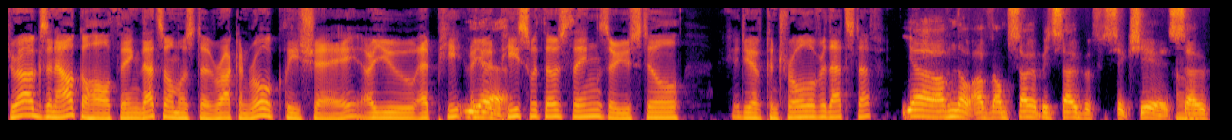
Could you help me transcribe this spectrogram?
drugs and alcohol thing, that's almost a rock and roll cliche. Are you at pe- are you at peace with those things? Are you still do you have control over that stuff? Yeah, I'm not. I've, I'm so I've been sober for six years. So,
